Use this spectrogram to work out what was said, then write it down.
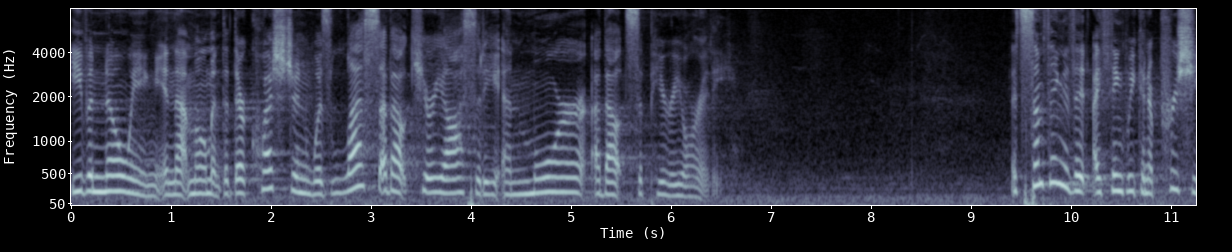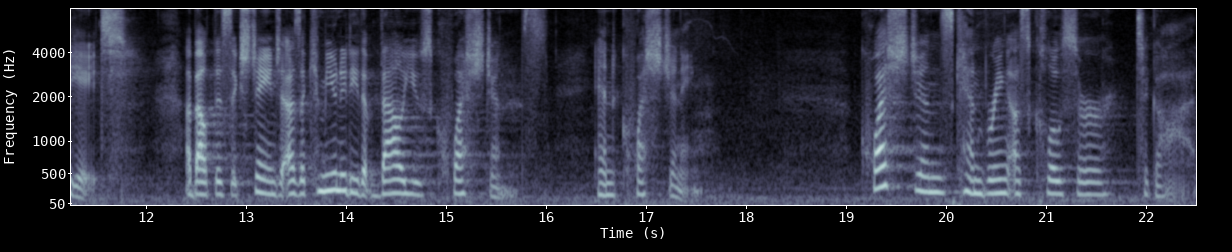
even knowing in that moment that their question was less about curiosity and more about superiority. It's something that I think we can appreciate about this exchange as a community that values questions and questioning. Questions can bring us closer to God.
